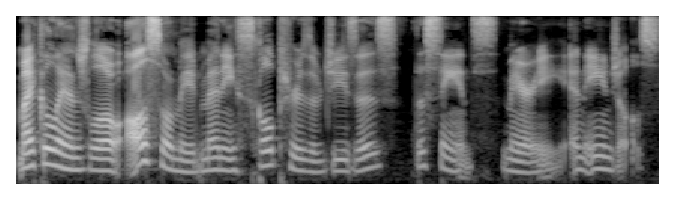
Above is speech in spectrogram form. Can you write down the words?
Michelangelo also made many sculptures of Jesus, the saints, Mary, and angels.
